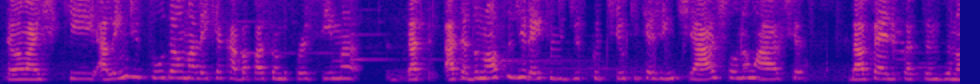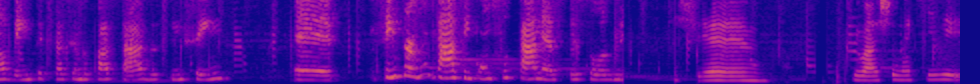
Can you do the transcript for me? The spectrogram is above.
então, eu acho que, além de tudo, é uma lei que acaba passando por cima da, até do nosso direito de discutir o que, que a gente acha ou não acha da PL 490 que está sendo passada, assim, sem, é, sem perguntar, sem consultar né, as pessoas. É, eu acho né, que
